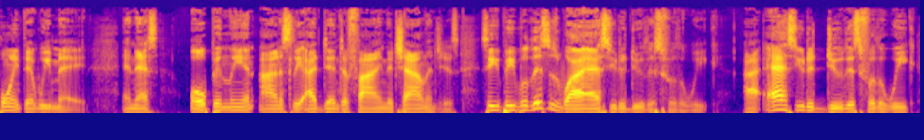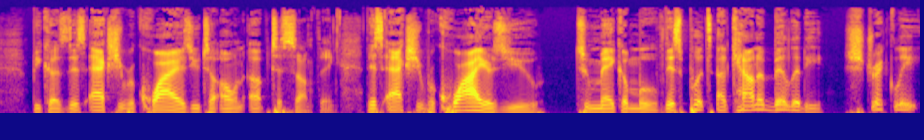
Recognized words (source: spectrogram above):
point that we made, and that's openly and honestly identifying the challenges. See, people, this is why I asked you to do this for the week. I asked you to do this for the week because this actually requires you to own up to something. This actually requires you to make a move. This puts accountability strictly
